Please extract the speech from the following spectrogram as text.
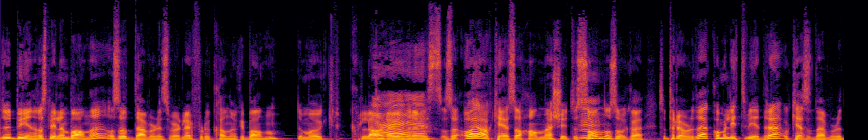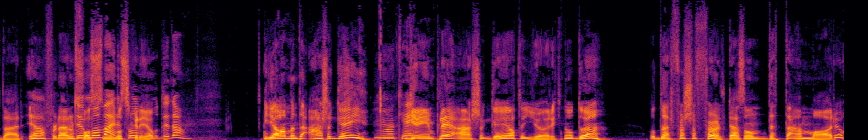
du begynner å spille en bane, og så dauer du selvfølgelig, for du kan jo ikke banen. Du må jo klare Ja, ja, under en viss Og så, oh, ja, ok, så han må jeg skyte sånn, og så, så prøver du det, kommer litt videre, ok, så dauer du der. Ja, for det er en Du foss må som du være må skli opp. tålmodig, da. Ja, men det er så gøy! Okay. Gameplay er så gøy at det gjør ikke noe å dø. Og derfor så følte jeg sånn Dette er Mario.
